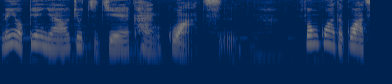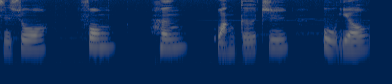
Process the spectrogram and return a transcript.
没有变爻就直接看卦辞。风卦的卦辞说：风亨。王格之，勿忧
